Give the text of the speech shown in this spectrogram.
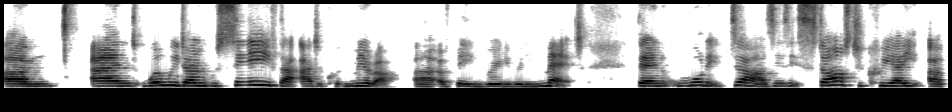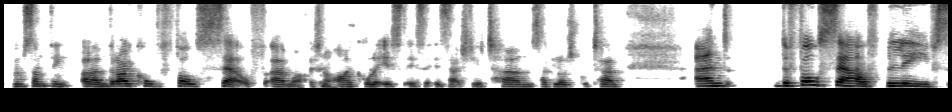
Um, and when we don't receive that adequate mirror uh, of being really, really met, then what it does is it starts to create um, something um, that I call the false self. Um, well, it's not I call it, it's, it's, it's actually a term, psychological term. And the false self believes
